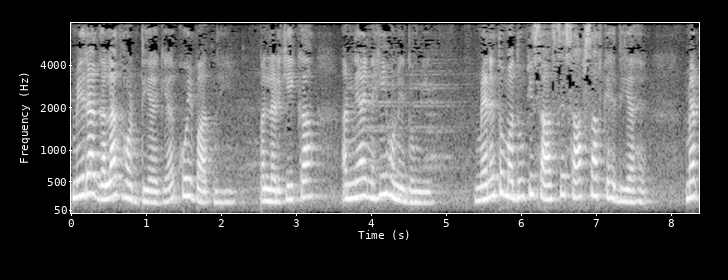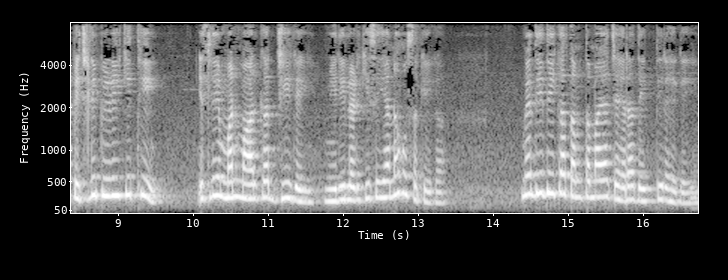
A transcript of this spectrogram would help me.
मेरा गला घोट दिया गया, कोई बात नहीं, पर लड़की का अन्याय नहीं होने दूँगी। मैंने तो मधु की सास से साफ़ साफ़ कह दिया है, मैं पिछली पीढ़ी की थी, इसलिए मन मारकर जी गई, मेरी लड़की से यह न हो सकेगा। मैं दीदी का तमतमाया चेहरा देखती रह गई।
